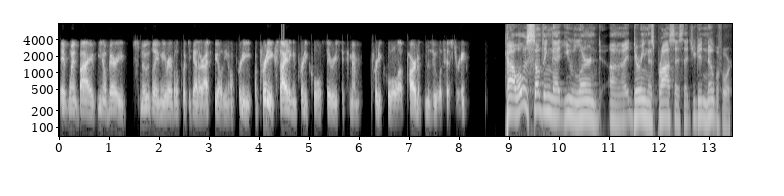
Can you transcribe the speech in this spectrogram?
it went by you know very smoothly, and we were able to put together. I feel you know pretty a pretty exciting and pretty cool series to commemorate. Pretty cool, a part of Missoula's history. Kyle, what was something that you learned uh, during this process that you didn't know before?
